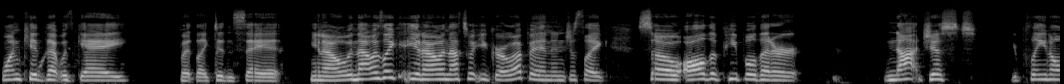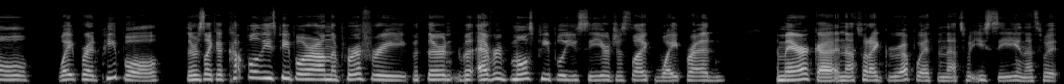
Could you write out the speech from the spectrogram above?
one kid that was gay, but like didn't say it, you know, and that was like, you know, and that's what you grow up in, and just like so, all the people that are not just your plain old white bread people there's like a couple of these people are on the periphery but they're but every most people you see are just like white bread america and that's what i grew up with and that's what you see and that's what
